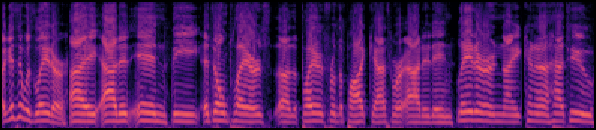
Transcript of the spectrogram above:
I guess it was later. I added in the its own players. Uh, the players for the podcast were added in later, and I kind of had to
